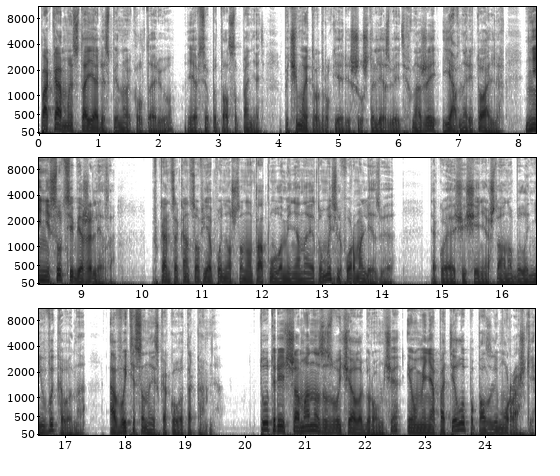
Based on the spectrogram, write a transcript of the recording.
Пока мы стояли спиной к алтарю, я все пытался понять, почему это вдруг я решил, что лезвия этих ножей, явно ритуальных, не несут себе железо. В конце концов, я понял, что натолкнула меня на эту мысль форма лезвия. Такое ощущение, что оно было не выковано, а вытесано из какого-то камня. Тут речь шамана зазвучала громче, и у меня по телу поползли мурашки,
